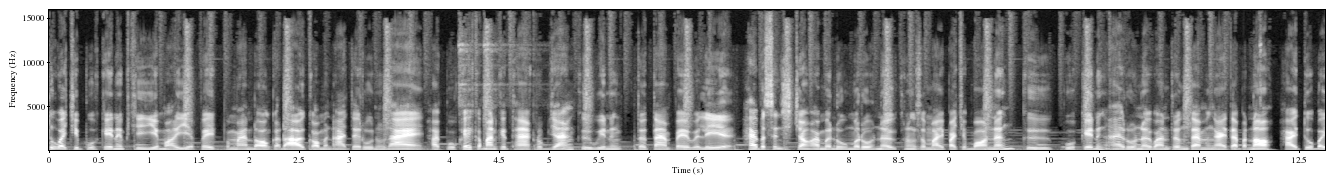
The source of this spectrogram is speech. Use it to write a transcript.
ទោះបីជាពួកគេនឹងព្យាយាមអស់រយៈពេលប្រហែលដងក៏ដោយក៏មិនអាចទៅរួចនោះដែរហើយពួកគេក៏បានគិតថាគ្រប់យ៉ាងគឺវានឹងទៅតាមពេលវេលាហើយបើសិនជាចង់ឲ្យមនុស្សមករស់នៅក្នុងសម័យបច្ចុប្បន្នហ្នឹងគឺពួកគេនឹងអាចរស់នៅបានត្រឹមតែមួយថ្ងៃតែប៉ុណ្ណោះហើយទោះបី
